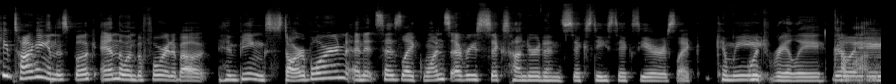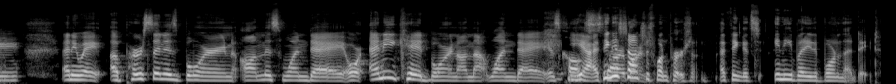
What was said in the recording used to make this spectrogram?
keep talking in this book and the one before it about him being starborn and it says like once every 666 years like can we which really, really anyway a person is born on this one day or any kid born on that one day is called Yeah, I think it's not just one person. I think it's anybody born on that date.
